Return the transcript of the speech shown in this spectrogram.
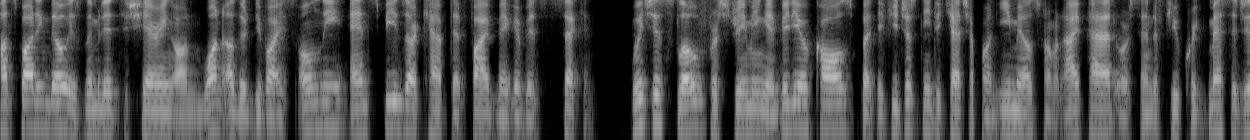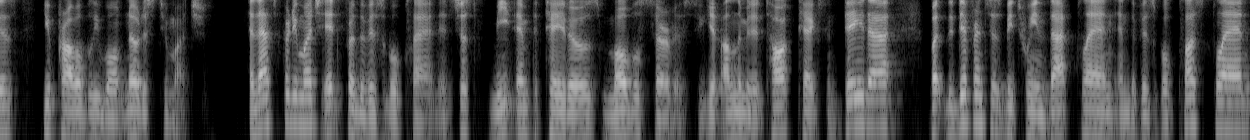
Hotspotting, though, is limited to sharing on one other device only, and speeds are capped at 5 megabits a second which is slow for streaming and video calls, but if you just need to catch up on emails from an iPad or send a few quick messages, you probably won't notice too much. And that's pretty much it for the Visible plan. It's just meat and potatoes mobile service. You get unlimited talk, text, and data, but the differences between that plan and the Visible Plus plan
